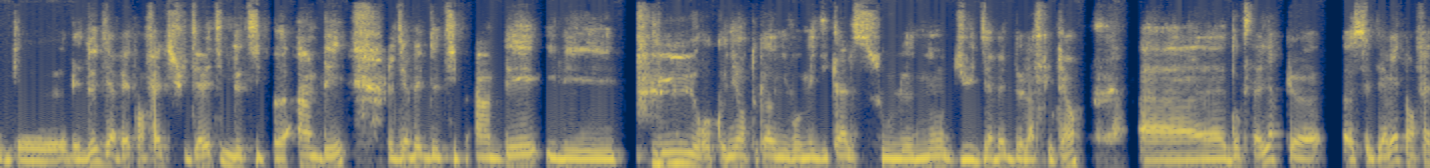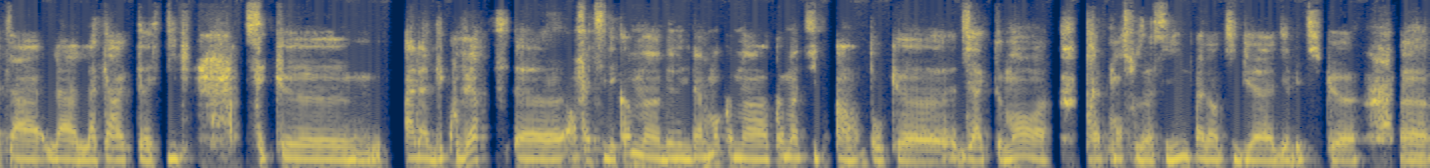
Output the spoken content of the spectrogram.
de, des deux diabètes. En fait, je suis diabétique de type 1B. Le diabète de type 1B, il est plus reconnu, en tout cas au niveau médical, sous le nom du diabète de l'Africain. Euh, donc, c'est-à-dire que euh, ce diabète, en fait, la, la, la caractéristique, c'est que à la découverte, euh, en fait, il est comme, bien évidemment, comme un comme un type 1, donc euh, directement traitement sous insuline, pas d'antidiabétique euh, euh,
